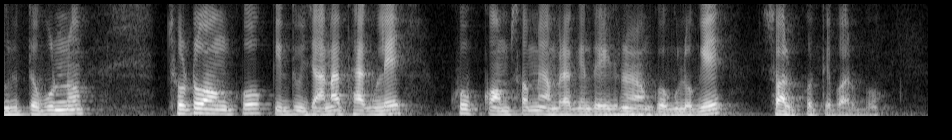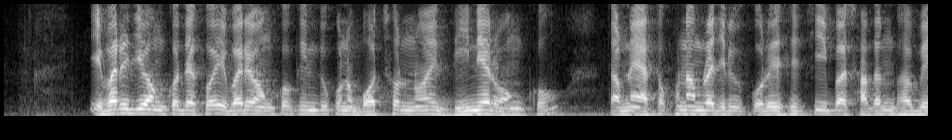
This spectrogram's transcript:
গুরুত্বপূর্ণ। ছোট অঙ্ক, কিন্তু জানা থাকলে খুব কম সময়ে আমরা কিন্তু এই ধরনের অঙ্কগুলোকে সলভ করতে পারব। এবারে যে অঙ্ক দেখো, এবারে অঙ্ক কিন্তু কোনো বছর নয়, দিনের অঙ্ক। তার মানে এতক্ষণ আমরা যেগুলো করে এসেছি বা সাধারণভাবে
